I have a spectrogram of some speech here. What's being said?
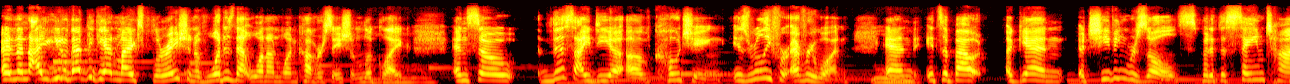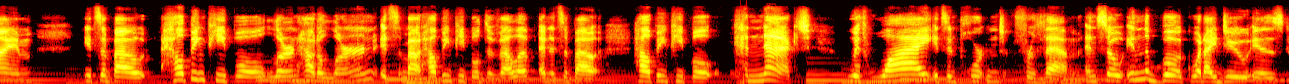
And then I, you know, that began my exploration of what does that one-on-one conversation look like. Mm. And so this idea of coaching is really for everyone. Mm. And it's about again achieving results, but at the same time it's about helping people learn how to learn. It's about helping people develop and it's about helping people connect with why it's important for them. And so in the book, what I do is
